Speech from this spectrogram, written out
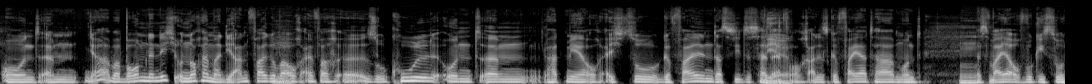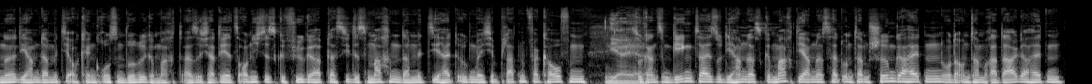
Und ähm, ja, aber warum denn nicht? Und noch einmal, die Anfrage war mhm. auch einfach äh, so cool und ähm, hat mir auch echt so gefallen, dass sie das halt yeah. einfach auch alles gefeiert haben. Und mhm. es war ja auch wirklich so, ne, die haben damit ja auch keinen großen Wirbel gemacht. Also ich hatte jetzt auch nicht das Gefühl gehabt, dass sie das machen, damit sie halt irgendwelche Platten verkaufen. Ja, ja. So ganz im Gegenteil, so die haben das gemacht, die haben das halt unterm Schirm gehalten oder unterm Radar gehalten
